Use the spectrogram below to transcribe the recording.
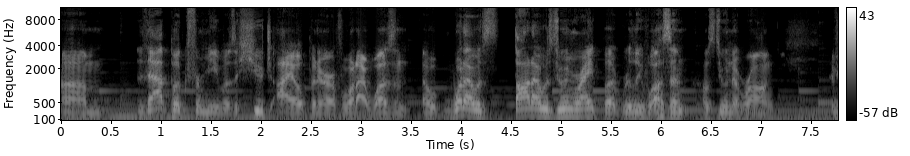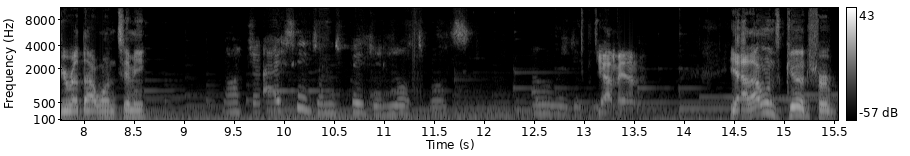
Um, that book for me was a huge eye opener of what I wasn't, uh, what I was thought I was doing right, but really wasn't. I was doing it wrong. Have you read that one, Timmy? I see it on his page a lot, but I haven't read it. Yeah, man. Yeah, that one's good for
